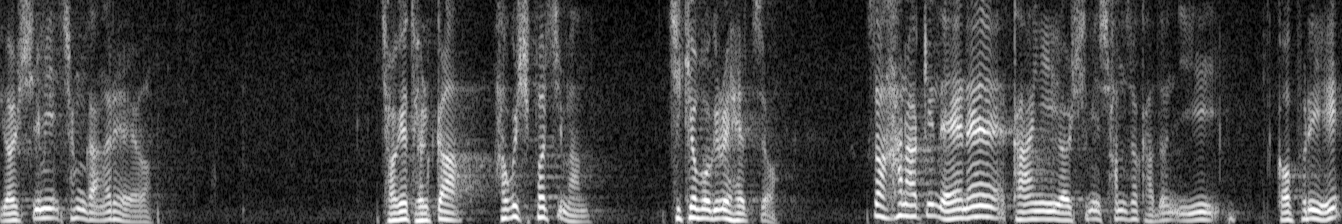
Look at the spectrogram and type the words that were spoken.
열심히 청강을 해요. 저게 될까 하고 싶었지만 지켜보기로 했죠. 그래서 한 학기 내내 강의 열심히 참석하던 이 커플이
